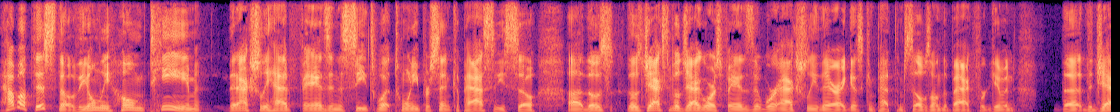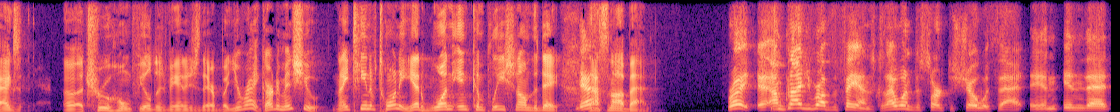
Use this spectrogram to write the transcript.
how about this though? The only home team that actually had fans in the seats. What twenty percent capacity? So uh, those those Jacksonville Jaguars fans that were actually there, I guess, can pat themselves on the back for giving the the Jags a, a true home field advantage there. But you're right, Gardner Minshew, nineteen of twenty. He had one incompletion on the day. Yeah. that's not bad. Right. I'm glad you brought up the fans because I wanted to start the show with that. And in that,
